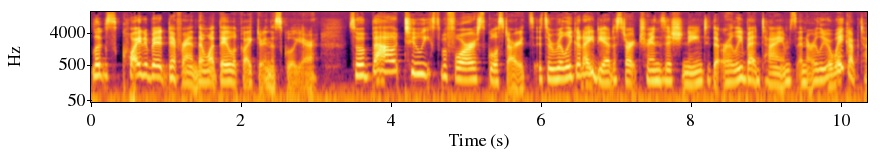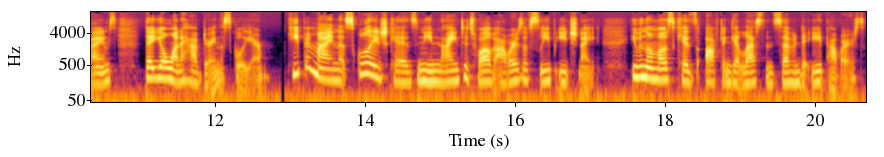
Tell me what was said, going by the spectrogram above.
looks quite a bit different than what they look like during the school year. So, about two weeks before school starts, it's a really good idea to start transitioning to the early bedtimes and earlier wake up times that you'll want to have during the school year. Keep in mind that school age kids need 9 to 12 hours of sleep each night, even though most kids often get less than 7 to 8 hours.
